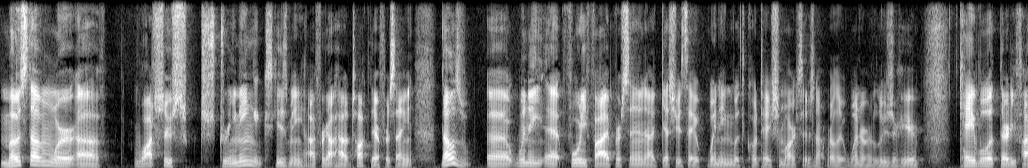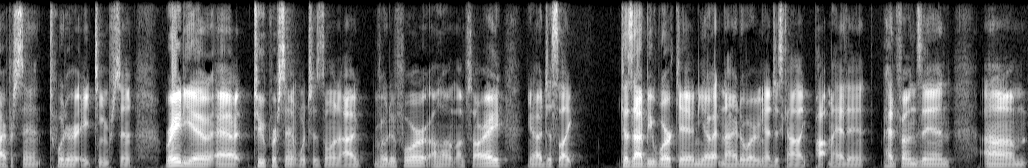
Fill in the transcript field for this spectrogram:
most of them were uh, watch through streaming excuse me i forgot how to talk there for a second. That was uh, winning at 45% i guess you'd say winning with quotation marks. There's not really a winner or loser here. Cable at 35% twitter 18% radio at 2%, which is the one I voted for. Um, I'm sorry. You know, I just like, because I'd be working, you know, at night or, you know, just kind of like pop my head in, headphones in, um,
